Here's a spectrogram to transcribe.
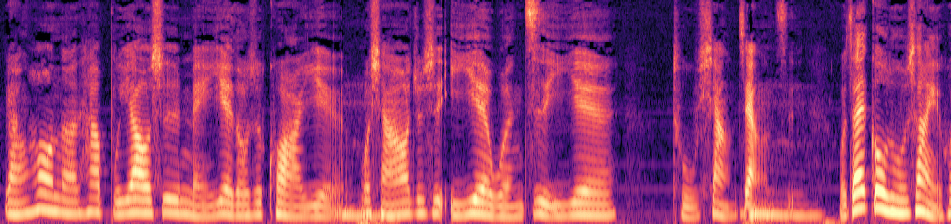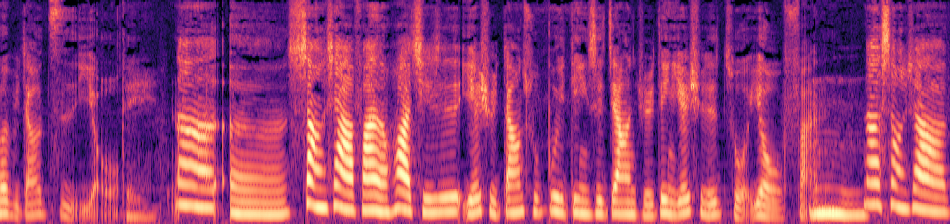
然后呢，它不要是每页都是跨页，嗯、我想要就是一页文字一页图像这样子。嗯、我在构图上也会比较自由。对，那呃上下翻的话，其实也许当初不一定是这样决定，也许是左右翻。嗯、那上下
